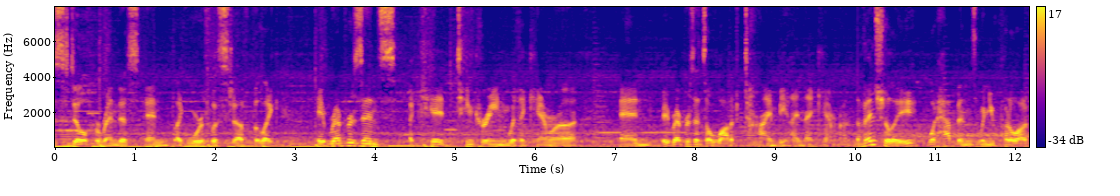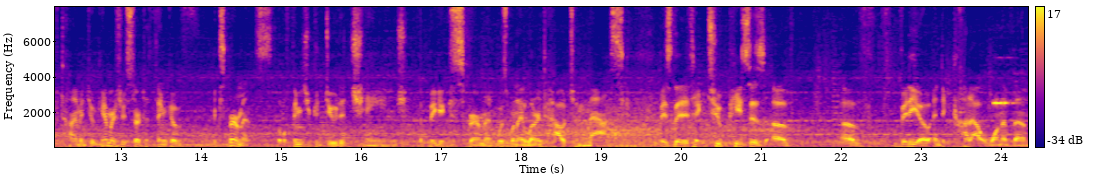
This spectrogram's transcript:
Is still horrendous and like worthless stuff, but like it represents a kid tinkering with a camera and it represents a lot of time behind that camera. Eventually, what happens when you put a lot of time into a camera is you start to think of experiments, little things you could do to change. The big experiment was when I learned how to mask. Basically to take two pieces of of video and to cut out one of them.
